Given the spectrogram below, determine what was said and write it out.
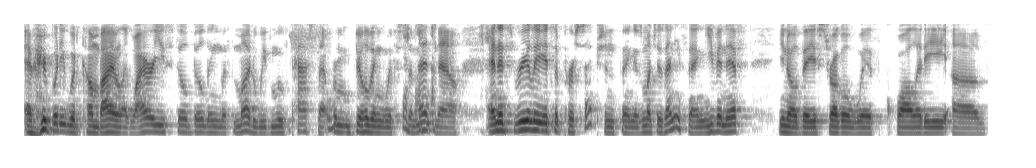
everybody would come by and like, why are you still building with mud? We've moved past that. We're building with cement now. And it's really, it's a perception thing as much as anything, even if, you know, they struggle with quality of,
